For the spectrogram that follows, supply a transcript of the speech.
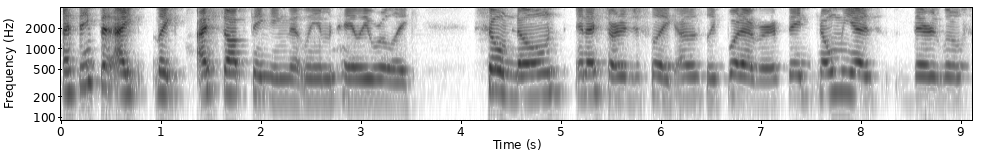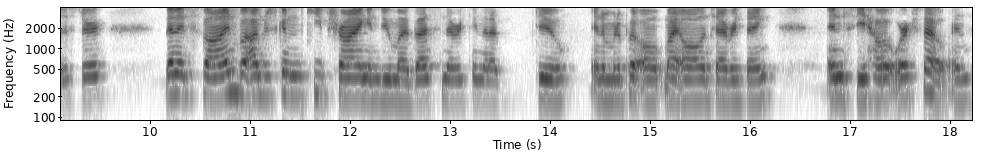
I think that I like I stopped thinking that Liam and Haley were like so known and I started just like I was like whatever if they know me as their little sister then it's fine but I'm just going to keep trying and do my best in everything that I do and I'm going to put all my all into everything and see how it works out and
